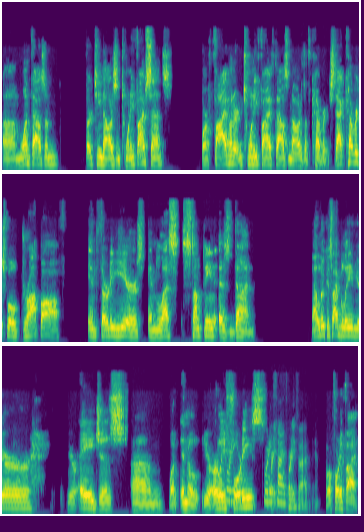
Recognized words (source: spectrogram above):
um, $1,013.25 for $525,000 of coverage. That coverage will drop off in 30 years unless something is done. Now, Lucas, I believe your your age is um, what in the your early 40, 40s, 45, 45, yeah. or 45.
